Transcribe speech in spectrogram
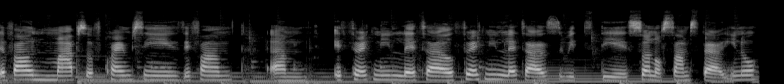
They found maps of crime scenes. They found um, a threatening letter or threatening letters with the son of Sam style. You know,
